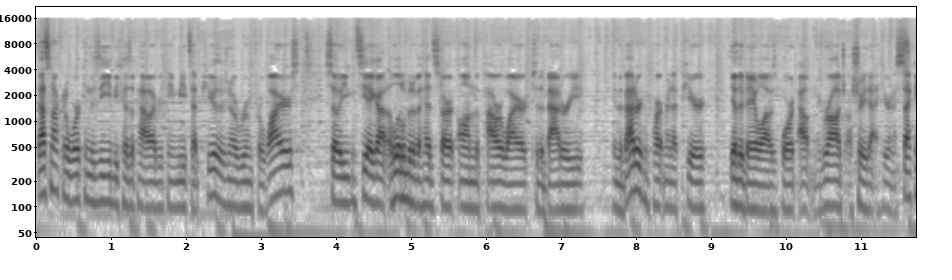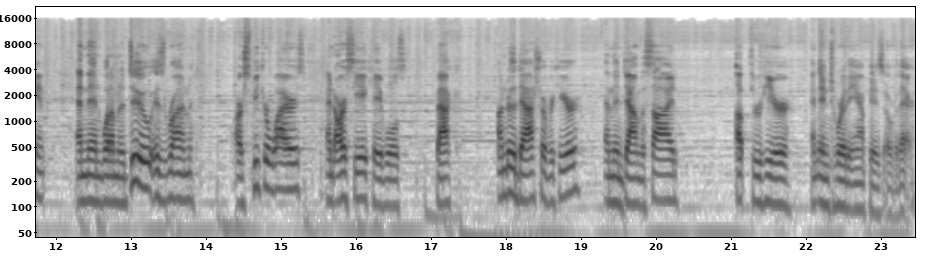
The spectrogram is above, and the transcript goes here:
That's not gonna work in the Z because of how everything meets up here. There's no room for wires. So you can see I got a little bit of a head start on the power wire to the battery in the battery compartment up here the other day while I was bored out in the garage. I'll show you that here in a second. And then what I'm gonna do is run our speaker wires and RCA cables back under the dash over here and then down the side, up through here and into where the amp is over there.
